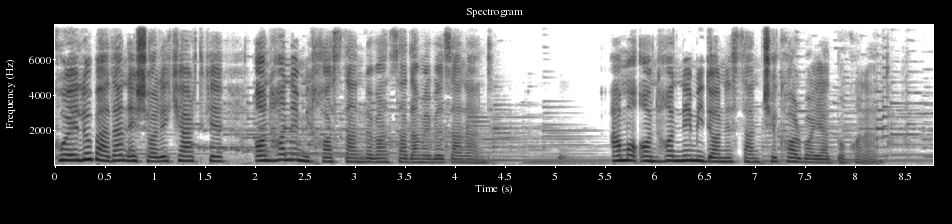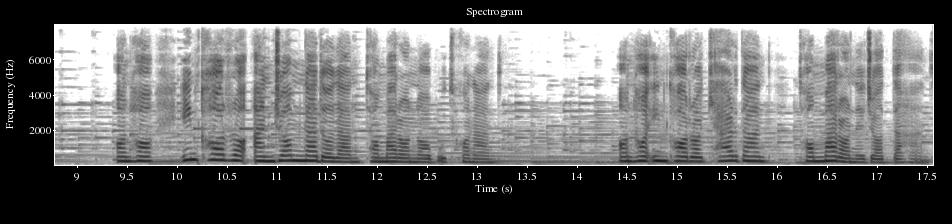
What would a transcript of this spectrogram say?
کوئلو بعدا اشاره کرد که آنها نمی‌خواستند به من صدمه بزنند. اما آنها نمی‌دانستند چه کار باید بکنند. آنها این کار را انجام ندادند تا مرا نابود کنند. آنها این کار را کردند تا مرا نجات دهند.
